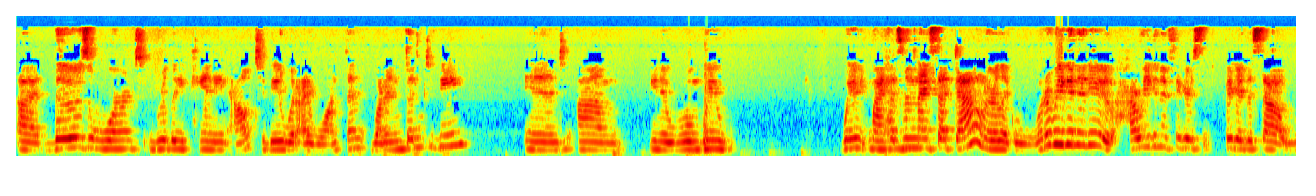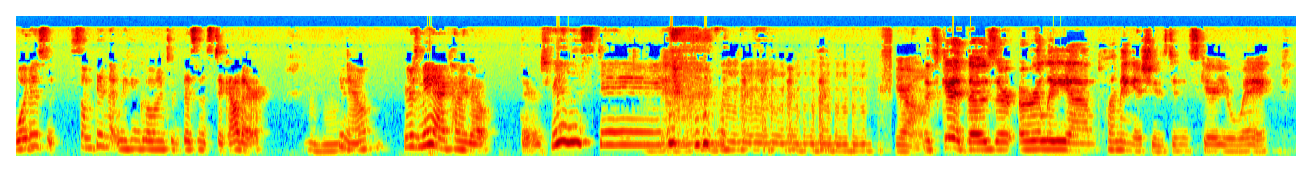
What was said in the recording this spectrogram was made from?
Uh, those weren't really panning out to be what I want them, wanted them to be. And, um, you know, when we, we, my husband and I sat down, we were like, well, what are we going to do? How are we going to figure, figure this out? What is something that we can go into business together? Mm-hmm. You know, here's me. I kind of go, there's real estate. Yeah. It's good. Those are early um, plumbing issues didn't scare you away.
